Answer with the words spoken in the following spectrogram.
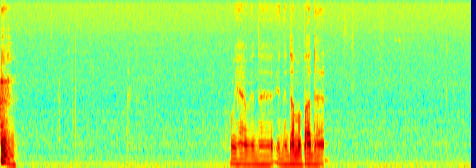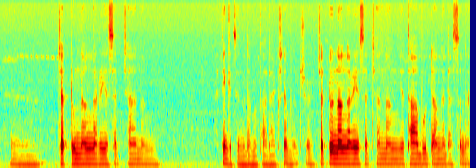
we have in the in the Dhammapada uh, Chatunang Arya Satchanang. I think it's in the Dhammapada, actually, I'm not sure. Chatunang Arya Satchanang Yatha Adasana.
